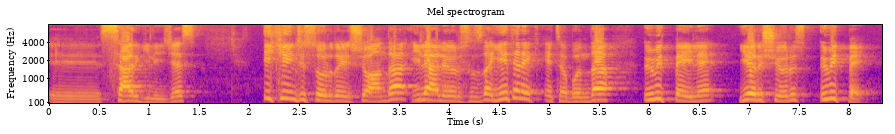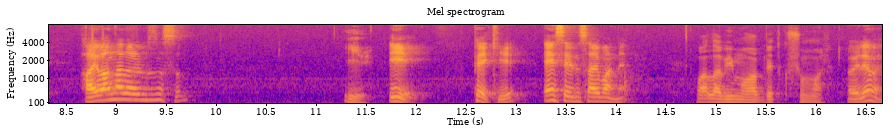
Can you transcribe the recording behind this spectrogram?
e, sergileyeceğiz. İkinci sorudayız şu anda. İlerliyoruz hızla. Yetenek etabında Ümit Bey ile yarışıyoruz. Ümit Bey, Hayvanlarla aranız nasıl? İyi. İyi. Peki. En sevdiğiniz hayvan ne? Vallahi bir muhabbet kuşum var. Öyle mi?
